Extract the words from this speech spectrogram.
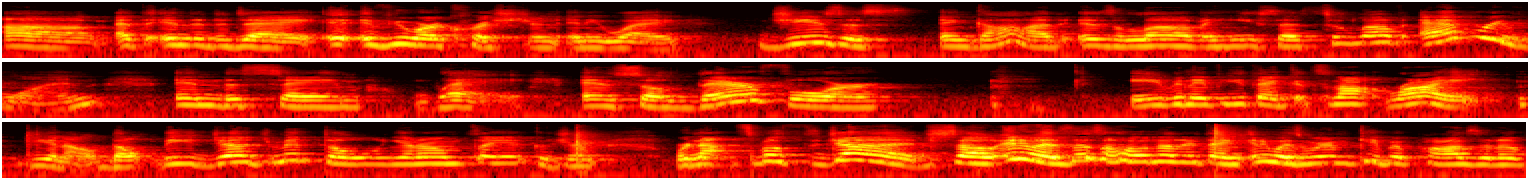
um, at the end of the day, if you are a Christian anyway, Jesus and God is love, and He says to love everyone in the same way. And so, therefore, even if you think it's not right, you know, don't be judgmental, you know what I'm saying? Because you're we're not supposed to judge. So anyways, that's a whole nother thing. Anyways, we're going to keep it positive.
